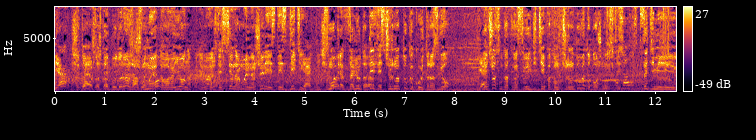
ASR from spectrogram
Я считаю, что, что ты будоражишь умы этого района, понимаешь? Здесь все нормально жили, и здесь дети смотрят салют, а ты здесь черноту какую-то развел. Я, я что сюда своих детей потом в черноту в эту должен вести? Пожалуйста. С этими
